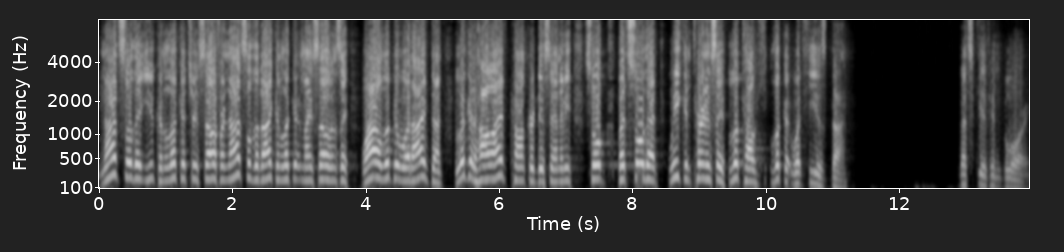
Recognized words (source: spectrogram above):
not so that you can look at yourself or not so that I can look at myself and say, wow, look at what I've done. Look at how I've conquered this enemy. So, but so that we can turn and say, look how, look at what he has done. Let's give him glory.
